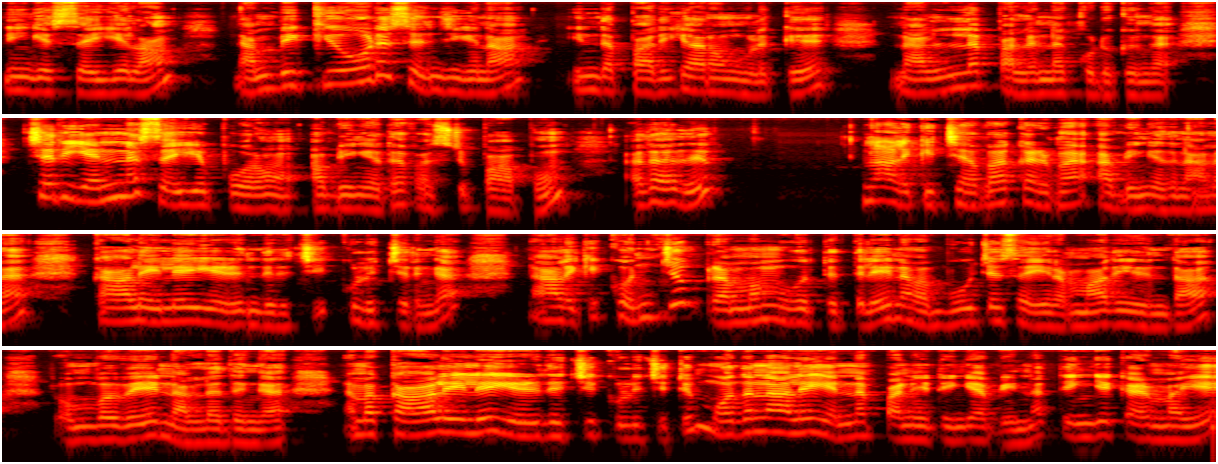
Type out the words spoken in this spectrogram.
நீங்கள் செய்யலாம். நம்பிக்கையோடு செஞ்சீங்கன்னா இந்த பரிகாரம் உங்களுக்கு நல்ல பலனை கொடுக்குங்க. சரி என்ன செய்ய போகிறோம் அப்படிங்கிறத ஃபஸ்ட்டு பார்ப்போம். அதாவது நாளைக்கு செவ்வாய்க்கிழமை அப்படிங்கிறதுனால காலையிலே எழுந்திருச்சு குளிச்சிருங்க. நாளைக்கு கொஞ்சம் பிரம்ம முகூர்த்தத்திலே நம்ம பூஜை செய்கிற மாதிரி இருந்தால் ரொம்பவே நல்லதுங்க. நம்ம காலையிலே எழுந்திரிச்சு குளிச்சுட்டு முத நாளே என்ன பண்ணிட்டீங்க அப்படின்னா திங்கக்கிழமையே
